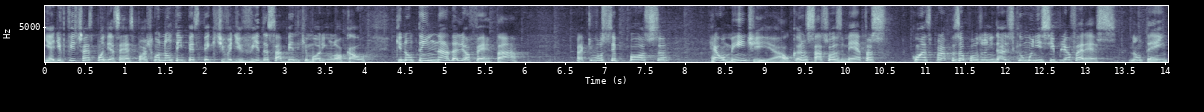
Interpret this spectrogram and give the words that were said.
E é difícil responder essa resposta quando não tem perspectiva de vida, sabendo que mora em um local que não tem nada a lhe ofertar, para que você possa realmente alcançar suas metas com as próprias oportunidades que o município lhe oferece. Não tem.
